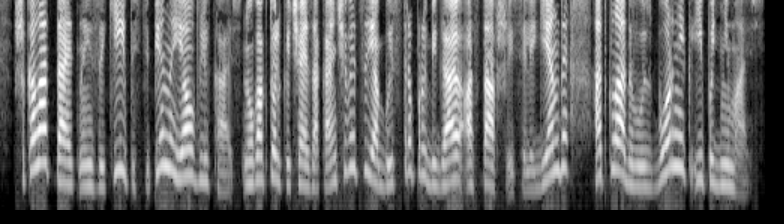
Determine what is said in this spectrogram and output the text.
— Шоколад тает на языке, и постепенно я увлекаюсь. Но как только чай заканчивается, я быстро пробегаю оставшиеся легенды, откладываю сборник и поднимаюсь.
